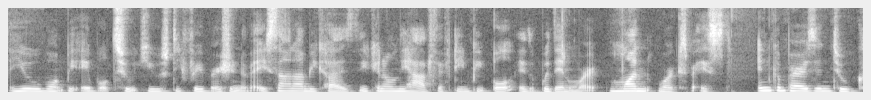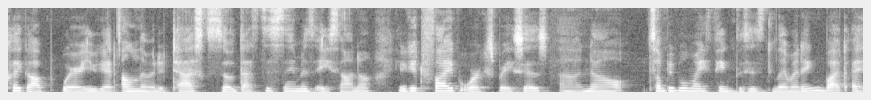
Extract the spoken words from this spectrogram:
you won't be able to use the free version of Asana because you can only have 15 people within work, one workspace in comparison to ClickUp, where you get unlimited tasks, so that's the same as Asana, you get five workspaces. Uh, now, some people might think this is limiting, but I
